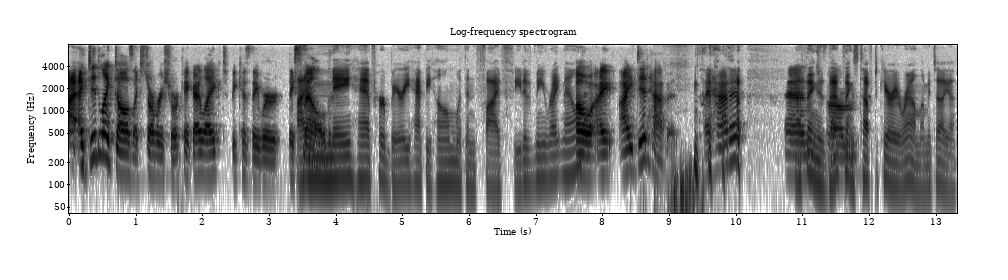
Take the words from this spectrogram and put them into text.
I, I did like dolls like strawberry shortcake. I liked because they were they smelled. I may have her berry happy home within five feet of me right now. Oh, I I did have it. I had it. And, that thing is that um, thing's tough to carry around. Let me tell you.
